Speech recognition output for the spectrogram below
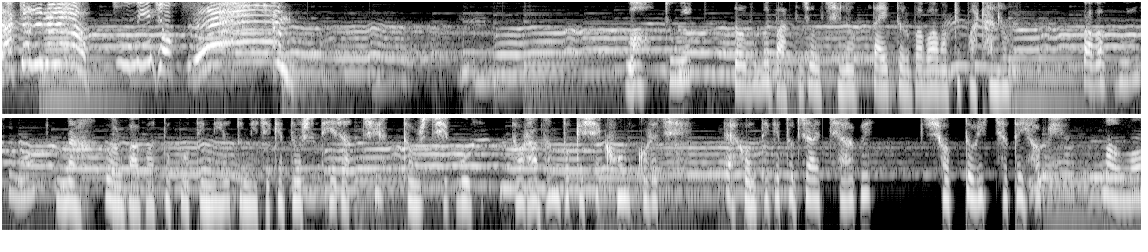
ডাক্তার দিবে না। তুমি যখন মা তুমি তোর রুমে বাতি জ্বলছিল তাই তোর বাবা আমাকে পাঠালো। বাবা ঘুমিয়ে না তোর বাবা তো প্রতিনিয়ত নিজেকে দোষ দিয়ে যাচ্ছে তোর জীবন। তোর আনন্দকে সে খুন করেছে। এখন থেকে তোর যা ইচ্ছা হবে সব তোর ইচ্ছাতেই হবে। না মা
